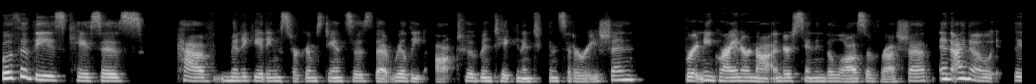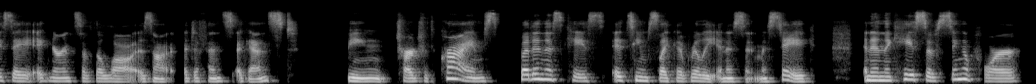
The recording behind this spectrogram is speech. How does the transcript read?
Both of these cases have mitigating circumstances that really ought to have been taken into consideration. Brittney Griner not understanding the laws of Russia. And I know they say ignorance of the law is not a defense against being charged with crimes, but in this case, it seems like a really innocent mistake. And in the case of Singapore,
